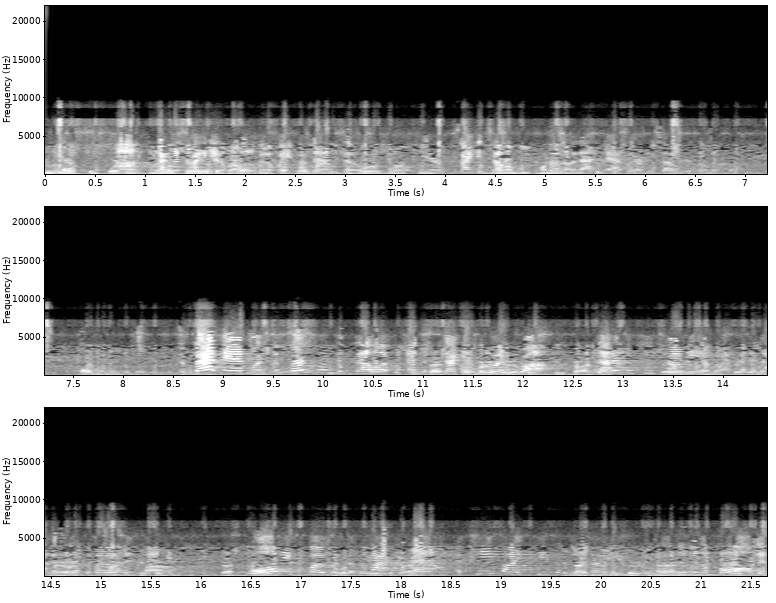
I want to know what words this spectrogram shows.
most Um, important I'm just trying military to get a little bit developmental away programs of World War II. 'cause I can The tell Boeing most of B-29 that Superfortress, Soldier so. service on the Fat Man was the first one developed, and the second one dropped. That is a plutonium weapon, and that is an implosion bomb. All the explosives are packed around a pea-sized piece of plutonium, an aluminum ball this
